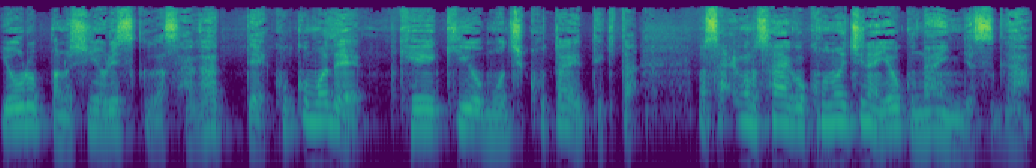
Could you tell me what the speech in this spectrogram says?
ヨーロッパの信用リスクが下がって、ここまで景気を持ちこたえてきた。まあ、最後の最後、この1年良くないんですが、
